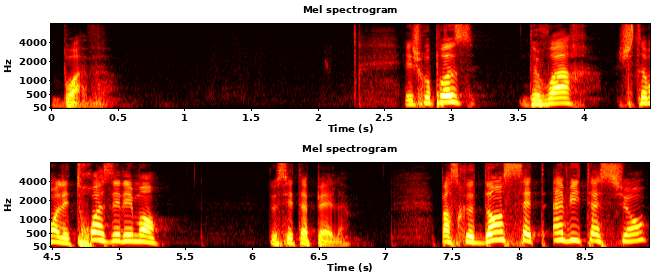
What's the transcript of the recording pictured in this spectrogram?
boive. Et je propose de voir justement les trois éléments de cet appel. Parce que dans cette invitation,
